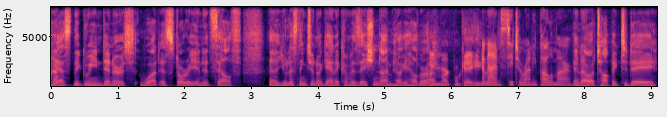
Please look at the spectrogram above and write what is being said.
yes, the green dinners. What a story in itself. Uh, you're listening to an organic conversation. I'm Helge Hellberg, I'm Mark Mulcahy. And I'm Sita Rani Palomar. and our topic today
